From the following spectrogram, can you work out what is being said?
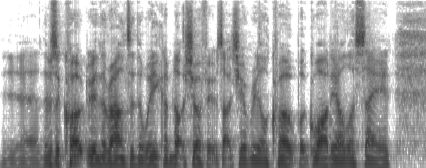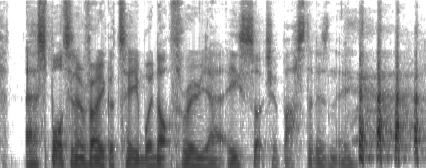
Yeah, there was a quote during the rounds of the week. I'm not sure if it was actually a real quote, but Guardiola saying, uh, "Sporting are a very good team. We're not through yet." He's such a bastard, isn't he?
